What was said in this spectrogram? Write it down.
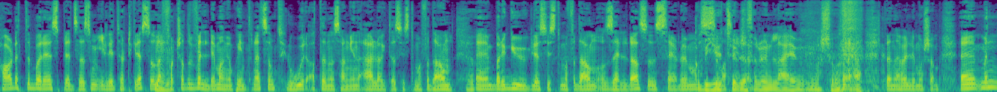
har dette bare spredd seg som ild i tørt gress, og det er Mm. fortsatt veldig mange på internett som tror at denne sangen er laget av System of a Down. Eh, bare google System of a Down og Zelda, så ser du masse, på YouTube, masse ser du en live-versjon. Ja, den er veldig morsom. Eh, men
